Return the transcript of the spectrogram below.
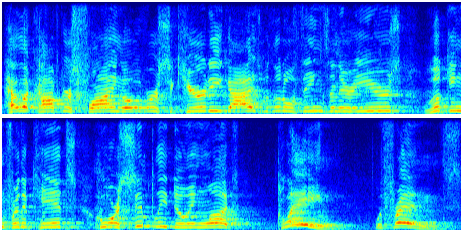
helicopters flying over, security guys with little things in their ears looking for the kids who are simply doing what? Playing with friends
